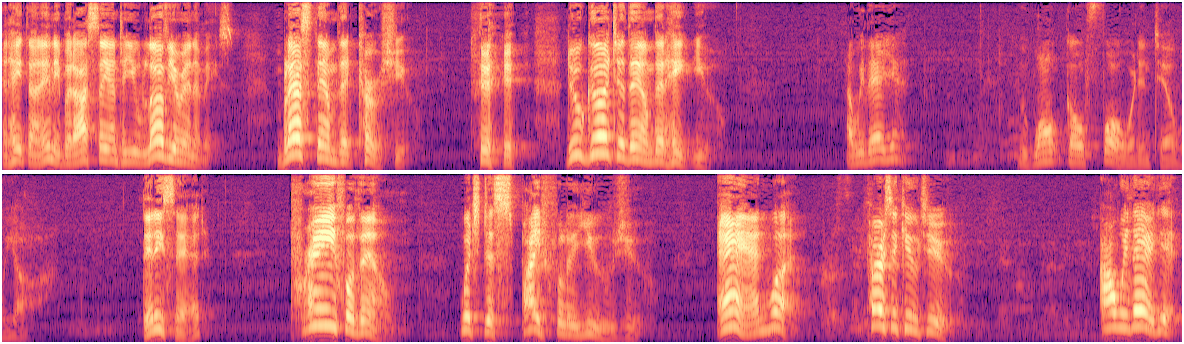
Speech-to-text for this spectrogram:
and hate thine enemy. But I say unto you, love your enemies, bless them that curse you, do good to them that hate you. Are we there yet? We won't go forward until we are. Then he said, Pray for them which despitefully use you and what? Persecute you. Are we there yet?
